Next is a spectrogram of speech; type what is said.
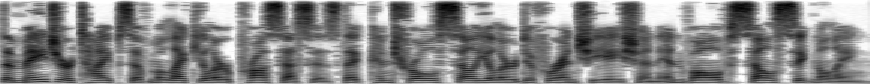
The major types of molecular processes that control cellular differentiation involve cell signaling.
